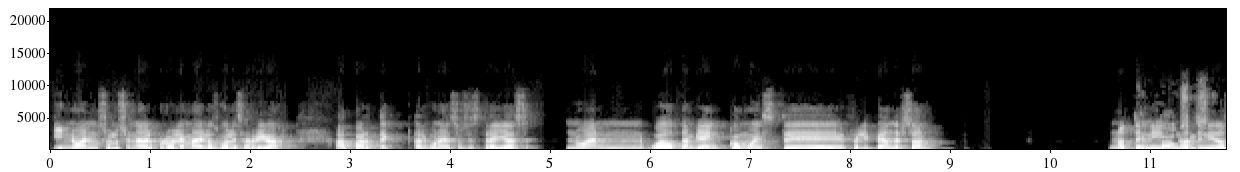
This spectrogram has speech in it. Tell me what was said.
y no han solucionado el problema de los goles arriba. Aparte, algunas de sus estrellas no han jugado tan bien como este Felipe Anderson. No, no ha tenido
